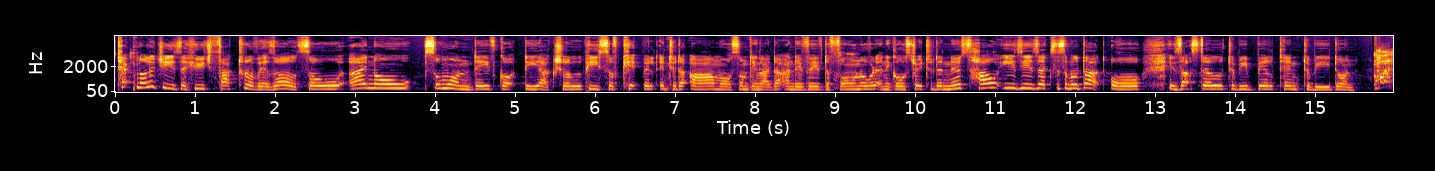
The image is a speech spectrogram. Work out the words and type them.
Technology is a huge factor of it as well. So I know someone, they've got the actual piece of kit built into the arm or something like that, and they wave the phone over it and it goes straight to the nurse. How easy is accessible that, or is that still to be built in to be done? What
